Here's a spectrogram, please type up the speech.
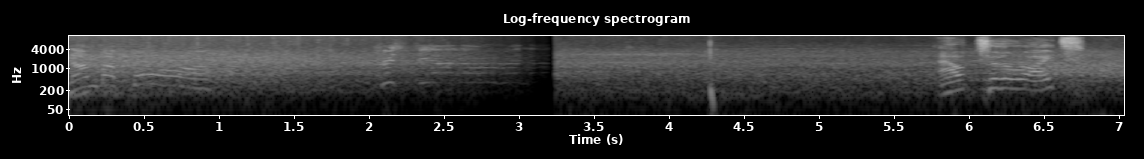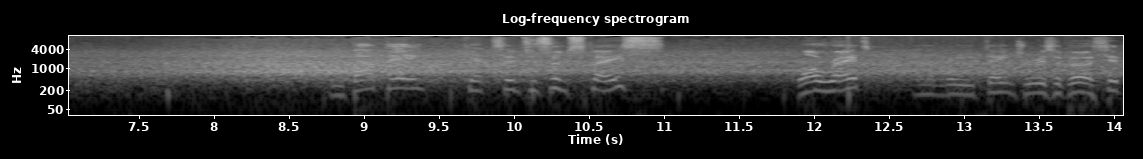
number four, Cristiano Ronaldo. Out to the right. Mbappe gets into some space. Well read, and the danger is averted.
